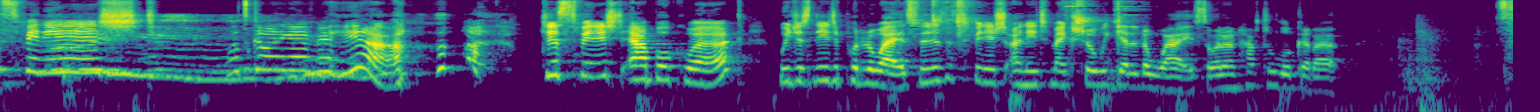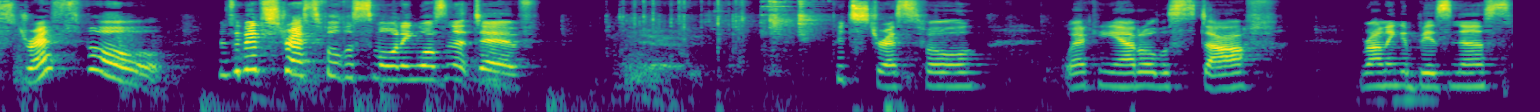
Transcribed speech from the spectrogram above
just finished. What's going over here? just finished our bookwork. We just need to put it away. As soon as it's finished, I need to make sure we get it away so I don't have to look at it. Stressful. It was a bit stressful this morning, wasn't it, Dev? Yeah, it is. Bit stressful. Working out all the stuff, running a business,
